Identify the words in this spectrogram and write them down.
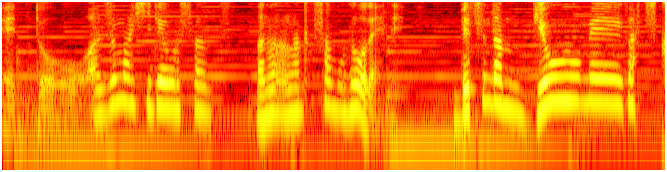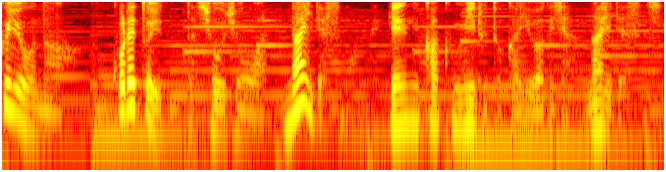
えっと、東秀夫さん、永田さんもそうだよね。別な病名がつくような、これといった症状はないですもんね。幻覚見るとかいうわけじゃないですし。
